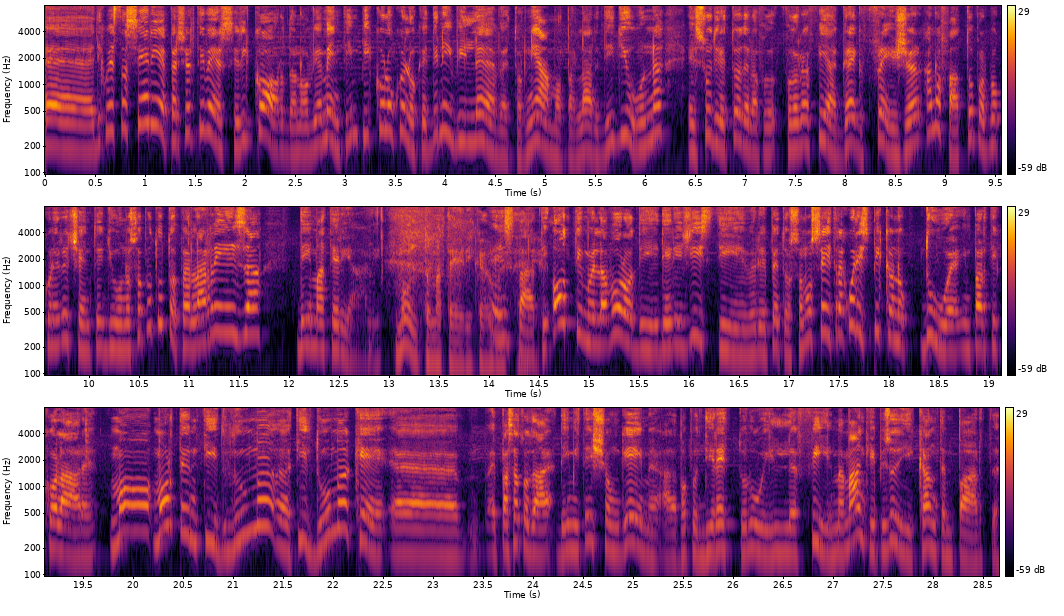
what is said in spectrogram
eh, di questa serie per certi versi ricordano ovviamente in piccolo quello che Denis Villeneuve, torniamo a parlare di Dune, e il suo direttore della fo- fotografia Greg Fraser hanno fatto proprio con il recente Dune, soprattutto per la resa dei materiali. Molto materica. E infatti, serie. ottimo il lavoro di- dei registi, ripeto, sono sei, tra quelli spiccano due in particolare. Mo- Morten Tildum, eh, Tildum, che eh, è passato da The Imitation Game, ha proprio diretto lui il film, ma anche episodi di Counterpart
